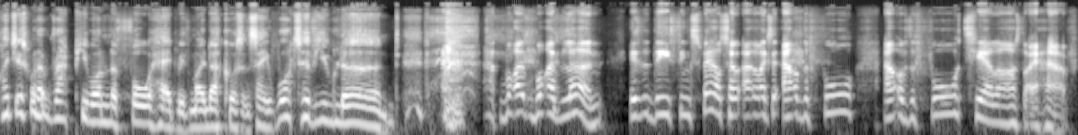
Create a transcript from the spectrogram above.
I just want to wrap you on the forehead with my knuckles and say, "What have you learned?" what, I, what I've learned is that these things fail. So, uh, like I said, out of the four, out of the four TLRs that I have,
